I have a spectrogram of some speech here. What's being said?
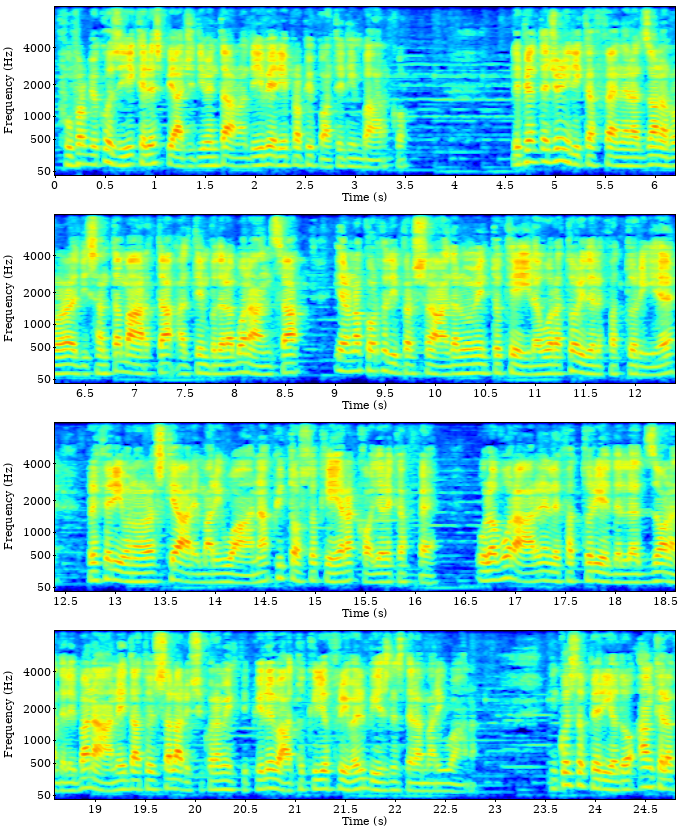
Fu proprio così che le spiagge diventarono dei veri e propri porti d'imbarco. Le piantagioni di caffè nella zona rurale di Santa Marta, al tempo della bonanza, erano a corto di personale dal momento che i lavoratori delle fattorie preferivano raschiare marijuana piuttosto che raccogliere caffè o lavorare nelle fattorie della zona delle banane dato il salario sicuramente più elevato che gli offriva il business della marijuana. In questo periodo anche la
